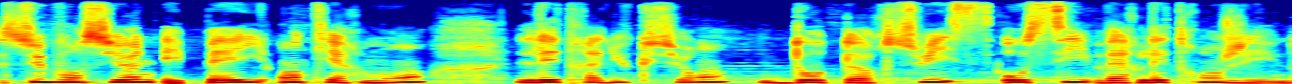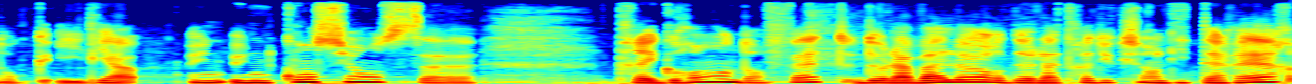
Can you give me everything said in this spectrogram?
subventionne et paye entièrement les traductions d'auteurs suisses aussi vers l'étranger. Donc il y a une, conscience euh, très grande en fait de la valeur de la traduction littéraire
